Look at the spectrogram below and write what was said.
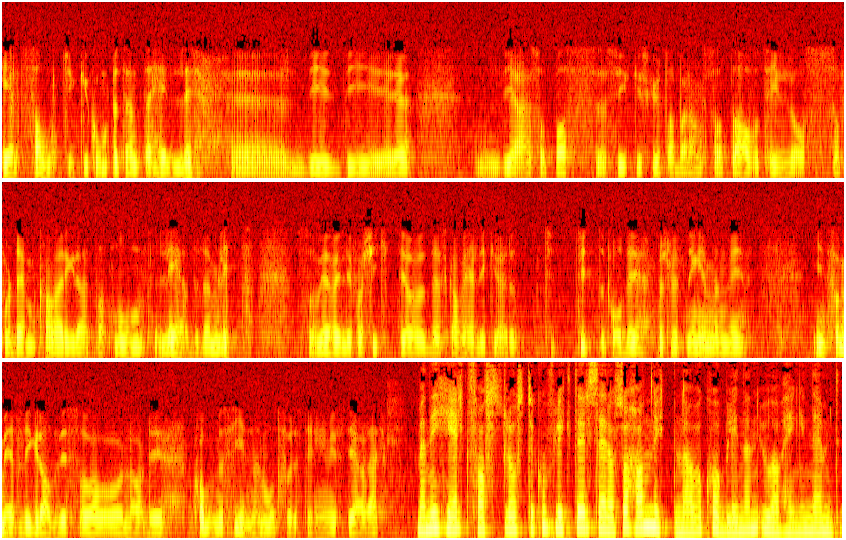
helt samtykkekompetente heller. De, de, de, er såpass psykisk ute av balanse at det av og til også for dem kan være greit at noen leder dem litt. Så vi er veldig forsiktige, og det skal vi heller ikke gjøre. Tytte på de beslutninger, men vi informerer de gradvis og, og lar de komme med sine motforestillinger hvis de er der. Men i helt fastlåste konflikter ser også han nytten av å koble inn en uavhengig nemnd.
